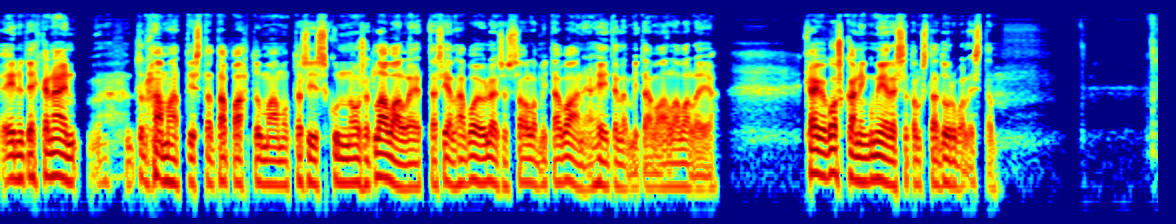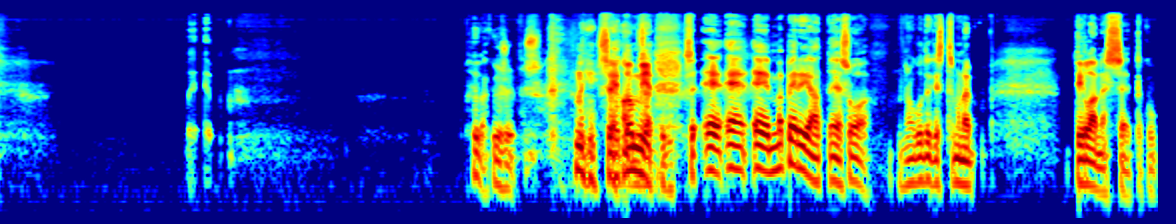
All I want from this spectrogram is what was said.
ei nyt ehkä näin dramaattista tapahtumaa, mutta siis kun nouset lavalle, että siellähän voi yleisössä olla mitä vaan ja heitellä mitä vaan lavalle. Ja käykö koskaan niin kuin mielessä, että onko tämä turvallista? Hyvä kysymys. Niin, se et on, ole miettinyt. Se, se, ei, ei, ei, mä periaatteessa ole. Se on kuitenkin semmoinen tilanne se, että kun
